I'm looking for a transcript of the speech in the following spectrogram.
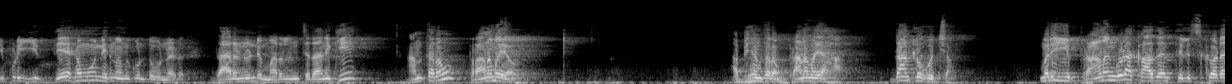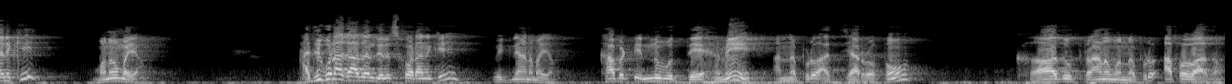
ఇప్పుడు ఈ దేహము నేను అనుకుంటూ ఉన్నాడు. దాని నుండి మరలించడానికి అంతరం ప్రాణమయం. అభ్యంతరం ప్రాణమయ. దాంట్లోకి వచ్చాం. మరి ఈ ప్రాణం కూడా కాదని తెలుసుకోవడానికి మనోమయం. అది కూడా కాదని తెలుసుకోవడానికి విజ్ఞానమయం. కాబట్టి నువ్వు దేహమే అన్నప్పుడు అధ్యారూపం కాదు ప్రాణం అన్నప్పుడు అపవాదం.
